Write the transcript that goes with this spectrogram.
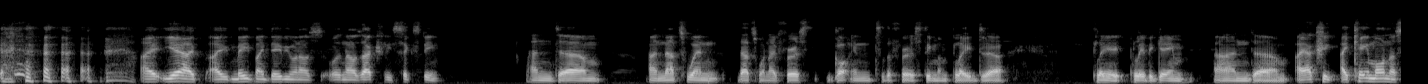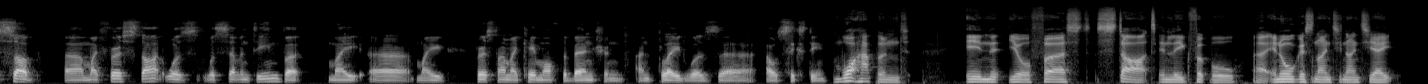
I yeah, I, I, made my debut when I was when I was actually 16, and um, and that's when that's when I first got into the first team and played uh, play played the game. And um, I actually I came on a sub. Uh, my first start was was 17, but my uh, my first time I came off the bench and, and played was uh, I was 16. What happened in your first start in league football uh, in August 1998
